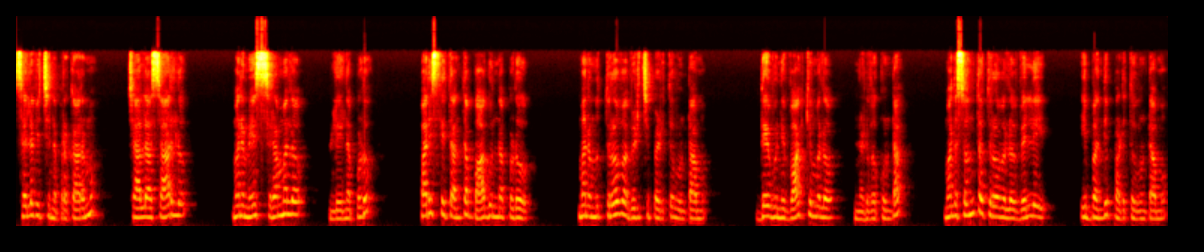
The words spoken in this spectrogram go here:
సెలవిచ్చిన ప్రకారము చాలాసార్లు మనమే శ్రమలో లేనప్పుడు పరిస్థితి అంతా బాగున్నప్పుడు మనము త్రోవ విడిచిపెడుతూ ఉంటాము. దేవుని వాక్యములో నడవకుండా మన సొంత త్రోవలో వెళ్ళి ఇబ్బంది పడుతూ ఉంటాము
